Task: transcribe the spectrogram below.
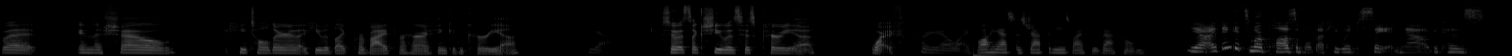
But in the show, he told her that he would like provide for her, I think in Korea. yeah. So it's like she was his Korea wife. Korea wife. While he has his Japanese waifu back home. Yeah, I think it's more plausible that he would say it now because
